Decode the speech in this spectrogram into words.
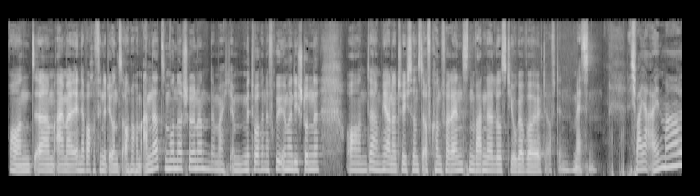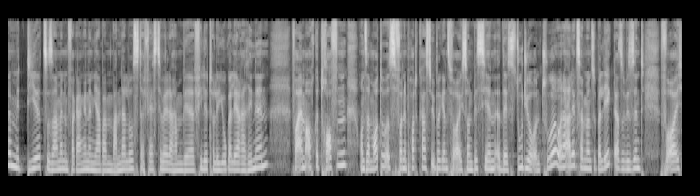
Und ähm, einmal in der Woche findet ihr uns auch noch im Andert zum Wunderschönen. Da mache ich am Mittwoch in der Früh immer die Stunde. Und ähm, ja, natürlich sonst auf Konferenzen, Wanderlust, Yoga World, auf den Messen. Ich war ja einmal mit dir zusammen im vergangenen Jahr beim Wanderlust Festival. Da haben wir viele tolle Yogalehrerinnen vor allem auch getroffen. Unser Motto ist von dem Podcast übrigens für euch so ein bisschen The Studio on Tour, oder Alex? Haben wir uns überlegt. Also wir sind für euch,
